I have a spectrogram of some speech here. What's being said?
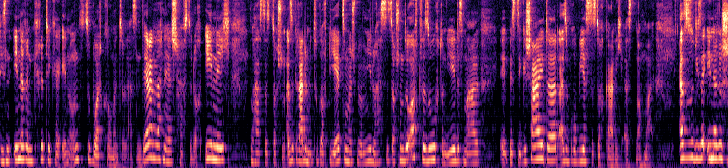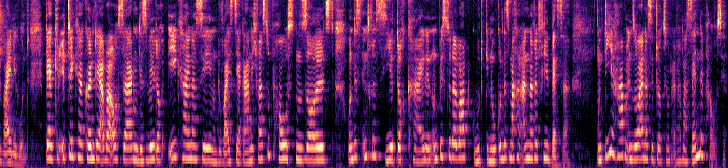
diesen inneren Kritiker in uns zu Wort kommen zu lassen. Der dann sagt, nee, das schaffst du doch eh nicht. Du hast es doch schon, also gerade in Bezug auf Diät zum Beispiel bei mir, du hast es doch schon so oft versucht und jedes Mal äh, bist du gescheitert, also probierst es doch gar nicht erst nochmal. Also so dieser innere Schweinehund. Der Kritiker könnte aber auch sagen, das will doch eh keiner sehen und du weißt ja gar nicht, was du posten sollst und es interessiert doch keinen und bist du da überhaupt gut genug und das machen andere viel besser. Und die haben in so einer Situation einfach mal Sendepause.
